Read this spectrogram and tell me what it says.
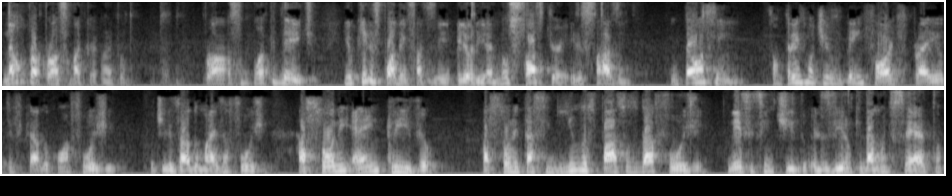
não para a próxima câmera, próximo update. E o que eles podem fazer? Melhoria no software, eles fazem. Então, assim, são três motivos bem fortes para eu ter ficado com a Fuji, utilizado mais a Fuji. A Sony é incrível. A Sony está seguindo os passos da Fuji nesse sentido. Eles viram que dá muito certo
